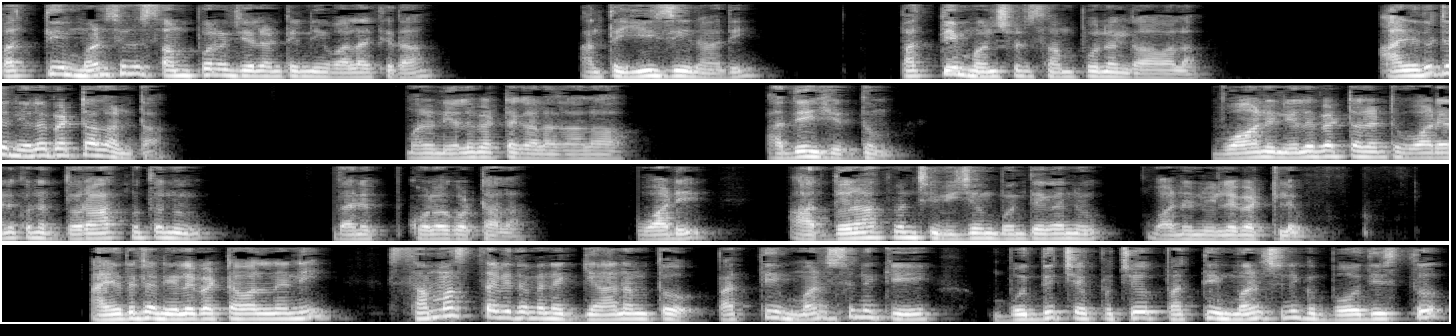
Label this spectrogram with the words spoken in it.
ప్రతి మనుషులు సంపూర్ణ చేయాలంటే నీ వాళ్ళకిదా అంత ఈజీ నాది. ప్రతి మనుషుడు సంపూర్ణం కావాలా? ఆయన ఎదుట నిలబెట్టాలంట. మనం నిలబెట్టగలగాల? అదే యుద్ధం. వాడిని నిలబెట్టాలంటే వాడి అనుకున్న దురాత్మతను దాన్ని కొలగొట్టాల? వాడి ఆ దురాత్మ నుంచి విజయం పొందేగా నువ్వు వాడిని నిలబెట్టలేవు. ఆయన ఎదుట నిలబెట్టవాలని సమస్త విధమైన జ్ఞానంతో ప్రతి మనుషునికి బుద్ధి చెప్పుచు ప్రతి మనుషునికి బోధిస్తూ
